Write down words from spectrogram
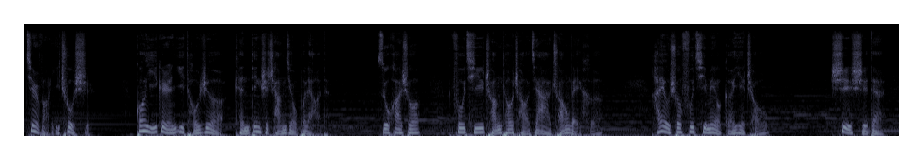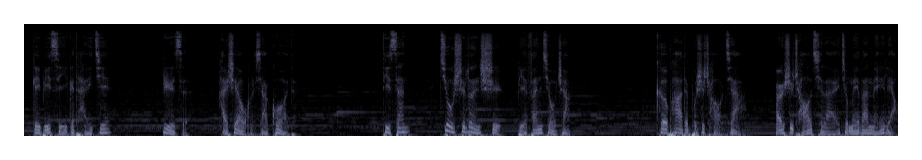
劲儿往一处使。光一个人一头热，肯定是长久不了的。俗话说，夫妻床头吵架床尾和，还有说夫妻没有隔夜仇。适时的给彼此一个台阶，日子还是要往下过的。第三，就事论事，别翻旧账。可怕的不是吵架，而是吵起来就没完没了，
